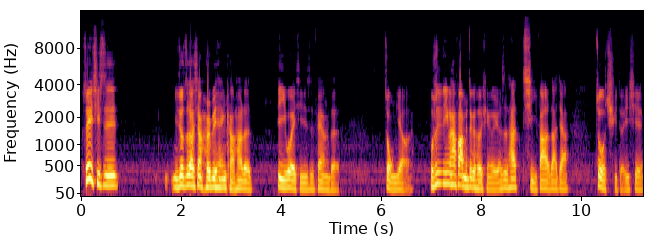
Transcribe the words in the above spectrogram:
所以其实你就知道，像 Herbie Hancock 他的地位其实是非常的重要的，不是因为他发明这个和弦而已，而是他启发了大家作曲的一些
